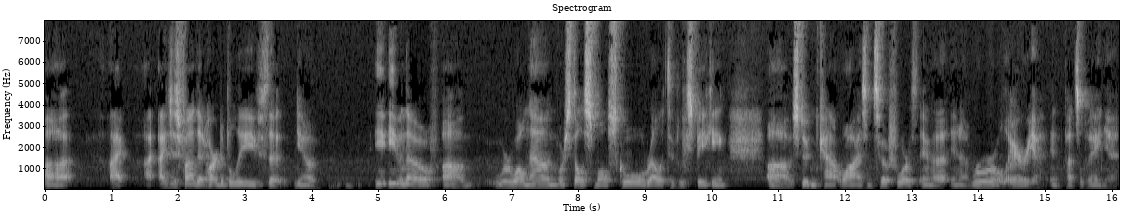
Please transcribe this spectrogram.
uh, I I just found it hard to believe that you know, even though um, we're well known, we're still a small school, relatively speaking uh, student count wise and so forth in a in a rural area in Pennsylvania.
